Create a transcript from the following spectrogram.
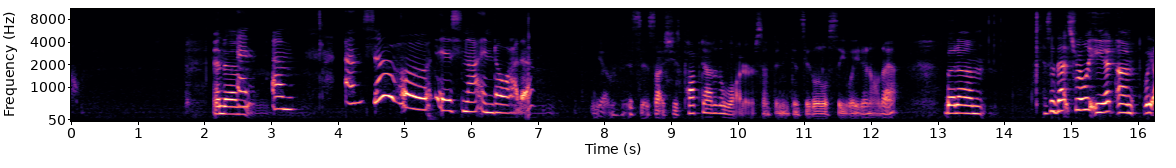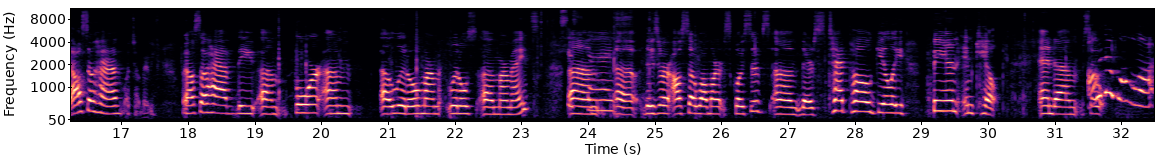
And um, And, um, so is not in the water. yeah, it's it's like she's popped out of the water or something. You can see the little seaweed and all that. But um, so that's really it. Um, we also have watch out, baby. We also have the um four um uh, little merma- littles uh, mermaids. Um, uh, these are also Walmart exclusives. Um, there's Tadpole, Gilly, Finn, and Kelp. And um, so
